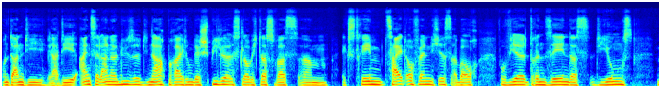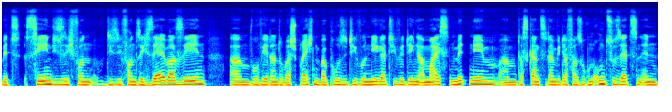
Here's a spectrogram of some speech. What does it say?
und dann die, ja, die Einzelanalyse, die Nachbereitung der Spiele ist, glaube ich, das, was ähm, extrem zeitaufwendig ist, aber auch, wo wir drin sehen, dass die Jungs mit Szenen, die, sich von, die sie von sich selber sehen, ähm, wo wir dann drüber sprechen, über positive und negative Dinge am meisten mitnehmen, ähm, das Ganze dann wieder versuchen umzusetzen in,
